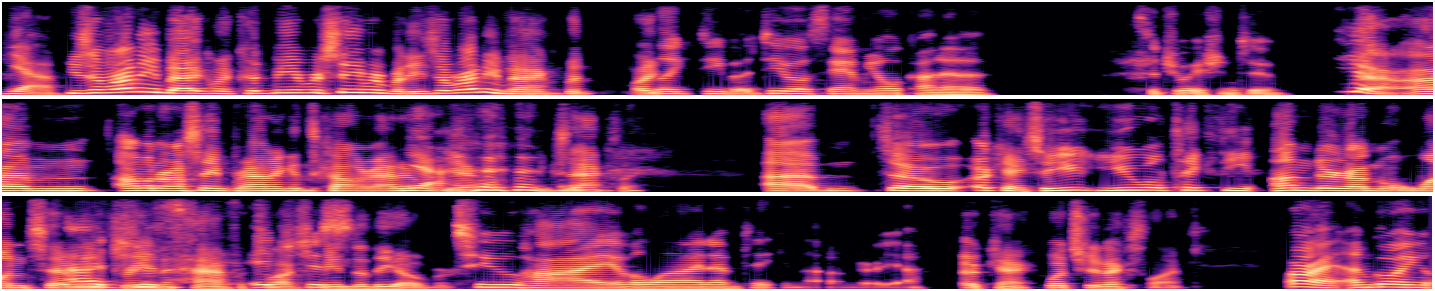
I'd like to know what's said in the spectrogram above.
yeah, he's a running back, but could be a receiver, but he's a running back, but like, like Debo, Debo Samuel kind of situation too. yeah, um, Amon-Ra St. Brown against Colorado. Yeah. yeah, exactly. Um, so okay, so you you will take the under on 173 and a half, which locks me into the over. Too high of a line. I'm taking that under. Yeah. Okay, what's your next line? All right, I'm going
